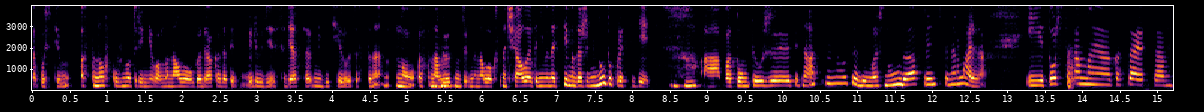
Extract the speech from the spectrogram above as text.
допустим, остановку внутреннего монолога, да, когда ты, люди садятся, медитируют, останов, ну, останавливают mm-hmm. внутренний монолог. Сначала это невыносимо даже минуту просидеть, mm-hmm. а потом ты уже 15 минут и думаешь, ну да, в принципе, нормально. И то же самое касается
